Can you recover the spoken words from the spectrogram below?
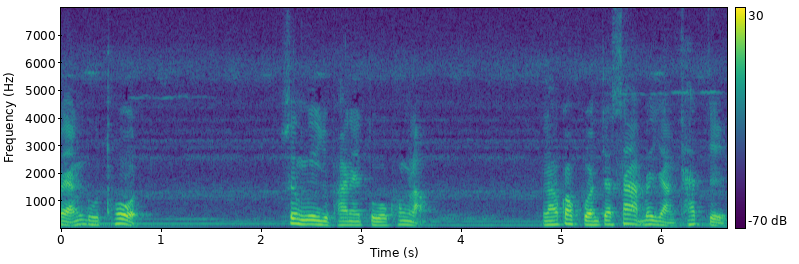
วงดูโทษ ซึ่งมีอยู่ภายในตัวของเราเราก็ควรจะทราบได้อย่างชัดเจน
